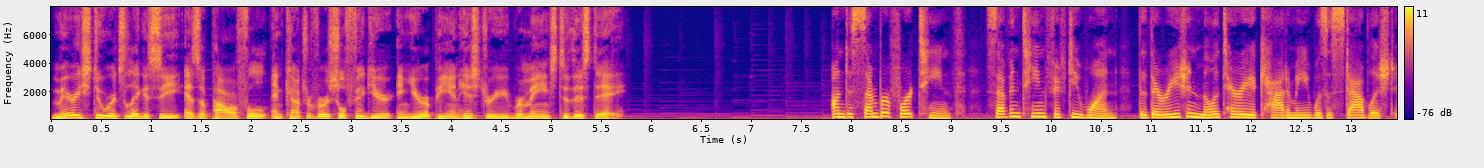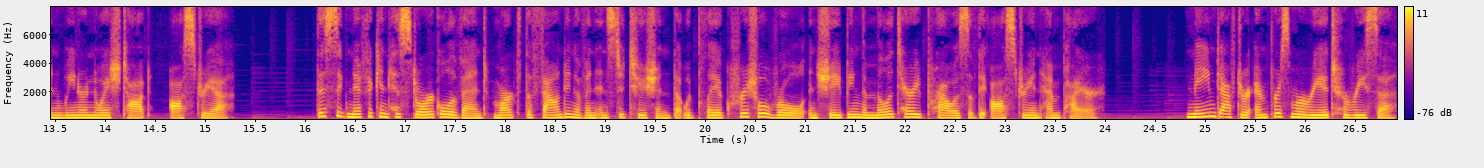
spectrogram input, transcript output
Mary Stuart's legacy as a powerful and controversial figure in European history remains to this day. On December 14, 1751, the Theresian Military Academy was established in Wiener Neustadt, Austria. This significant historical event marked the founding of an institution that would play a crucial role in shaping the military prowess of the Austrian Empire. Named after Empress Maria Theresa,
